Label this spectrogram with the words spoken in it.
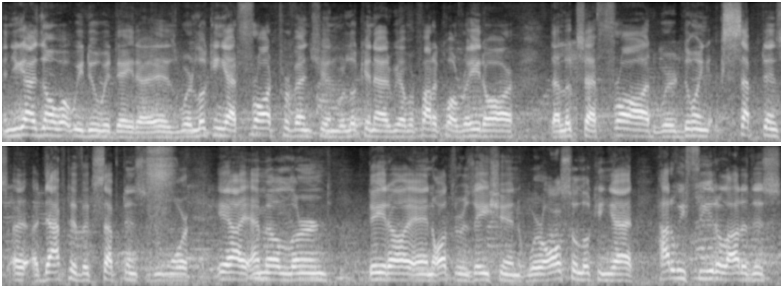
And you guys know what we do with data is we're looking at fraud prevention, we're looking at, we have a product called Radar that looks at fraud, we're doing acceptance, uh, adaptive acceptance to do more AI, ML learned data and authorization, we're also looking at how do we feed a lot of this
